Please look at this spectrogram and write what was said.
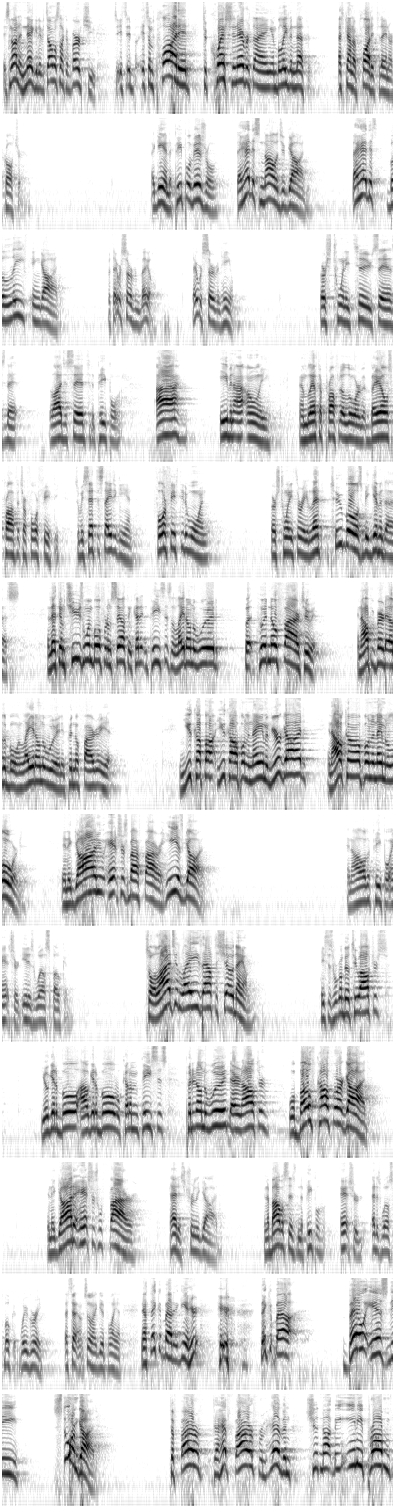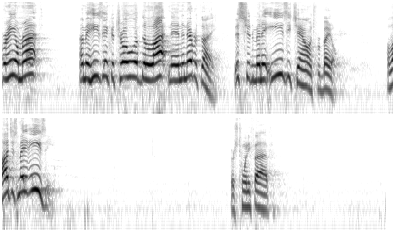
It's not a negative, it's almost like a virtue. It's, it's implied to question everything and believe in nothing. That's kind of applauded today in our culture. Again, the people of Israel, they had this knowledge of God. They had this belief in God, but they were serving Baal. They were serving him. Verse 22 says that Elijah said to the people, I, even I only, am left a prophet of the Lord, but Baal's prophets are 450. So we set the stage again 450 to 1. Verse 23 Let two bulls be given to us, and let them choose one bull for themselves and cut it in pieces and lay it on the wood but put no fire to it. And I'll prepare the other bull and lay it on the wood and put no fire to it. And you call, upon, you call upon the name of your God, and I'll come upon the name of the Lord. And the God who answers by fire, he is God. And all the people answered, It is well spoken. So Elijah lays out the showdown. He says, We're going to build two altars. You'll get a bull, I'll get a bull. We'll cut them in pieces, put it on the wood there in the altar. We'll both call for our God. And the God answers with fire, that is truly God. And the Bible says, and the people answered, that is well spoken. We agree. That sounds like a good plan. Now think about it again. Here, here, think about Baal is the storm god. To fire, to have fire from heaven should not be any problem for him, right? I mean, he's in control of the lightning and everything. This should have been an easy challenge for Baal. Elijah's made it easy. Verse 25.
